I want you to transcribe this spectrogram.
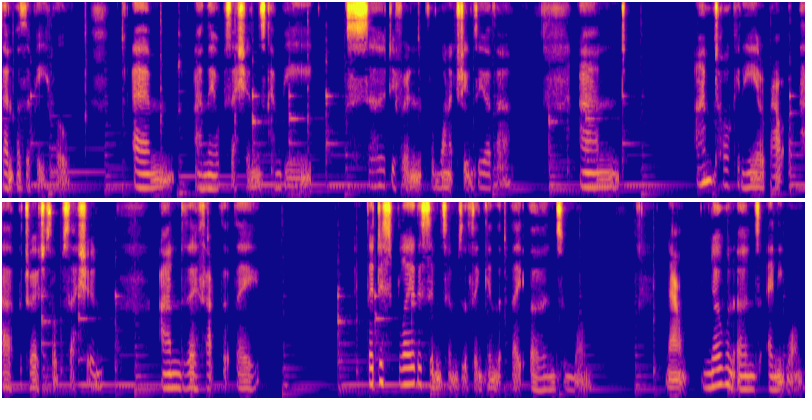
than other people, um, and the obsessions can be so different from one extreme to the other. And I'm talking here about a perpetrator's obsession and the fact that they they display the symptoms of thinking that they earn someone. Now, no one earns anyone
